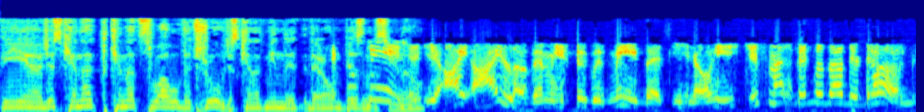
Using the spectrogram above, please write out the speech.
Yeah, just cannot cannot swallow the truth. Just cannot mean their own business. Okay, You know. Yeah, I I love him. He's good with me, but you know he's just not good with other dogs.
